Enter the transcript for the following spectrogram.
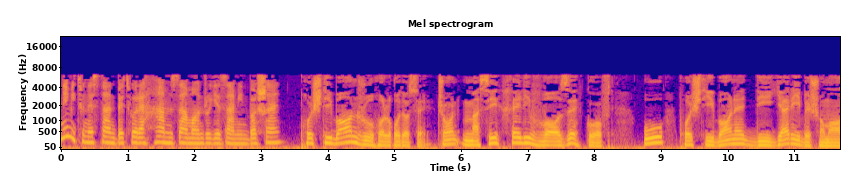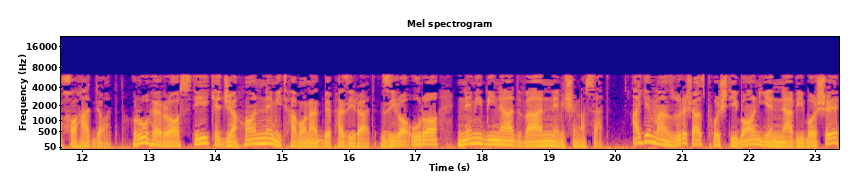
نمی‌تونستند به طور همزمان روی زمین باشن؟ پشتیبان روح القدسه چون مسیح خیلی واضح گفت او پشتیبان دیگری به شما خواهد داد روح راستی که جهان نمی‌تواند بپذیرد زیرا او را نمی بیند و نمی شناسد اگه منظورش از پشتیبان یه نبی باشه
